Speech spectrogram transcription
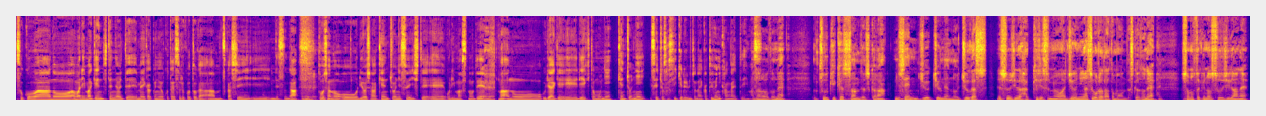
そこは、あの、あまり今現時点において明確にお答えすることが難しいんですが、ええ、当社の利用者は堅調に推移しておりますので、え、まあ、あの、売上利益ともに堅調に成長させていけれるんじゃないかというふうに考えています。なるほどね。通期決算ですから、2019年の10月、数字がはっきりするのは12月頃だと思うんですけどね。はい、その時の数字がね、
